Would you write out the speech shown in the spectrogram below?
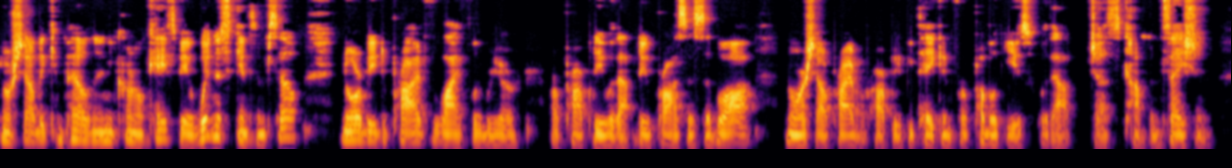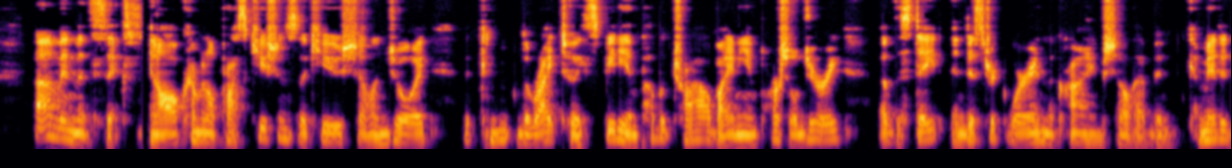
nor shall be compelled in any criminal case to be a witness against himself nor be deprived of life liberty or, or property without due process of law nor shall private property be taken for public use without just compensation Amendment 6. In all criminal prosecutions, the accused shall enjoy the, right to a speedy and public trial by any impartial jury of the state and district wherein the crime shall have been committed,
